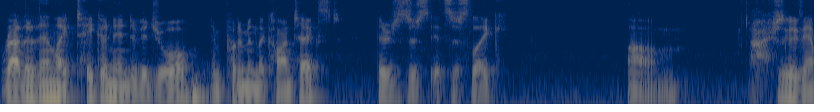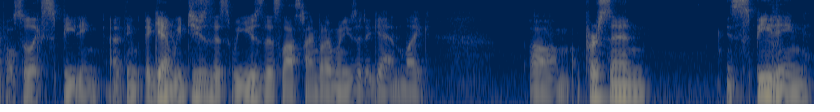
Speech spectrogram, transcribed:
rather than like take an individual and put them in the context there's just it's just like um just a good example. So like speeding. I think again we use this we used this last time but i'm going to use it again. Like um a person is speeding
